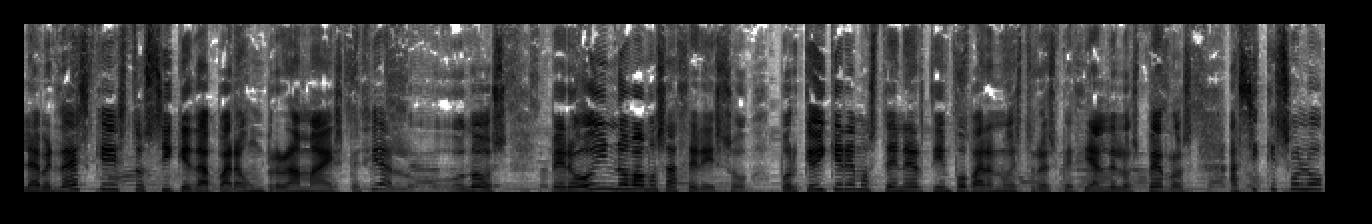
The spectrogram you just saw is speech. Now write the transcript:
La verdad es que esto sí que da para un programa especial o dos, pero hoy no vamos a hacer eso, porque hoy queremos tener tiempo para nuestro especial de los perros, así que solo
